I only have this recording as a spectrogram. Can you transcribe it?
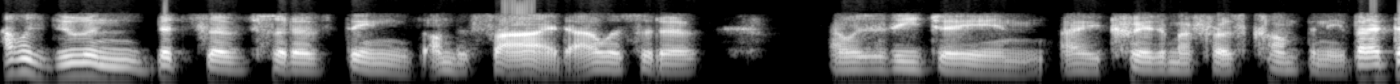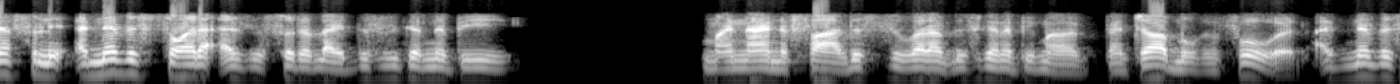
I was doing bits of sort of things on the side. I was sort of I was DJing. I created my first company, but I definitely I never saw that as a sort of like this is going to be my nine to five. This is what I'm. This is going to be my my job moving forward. I never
